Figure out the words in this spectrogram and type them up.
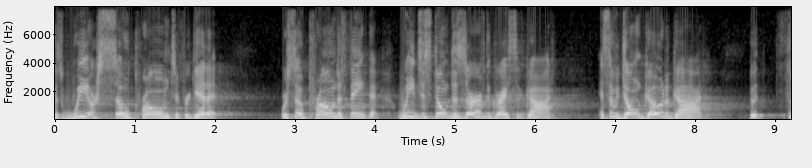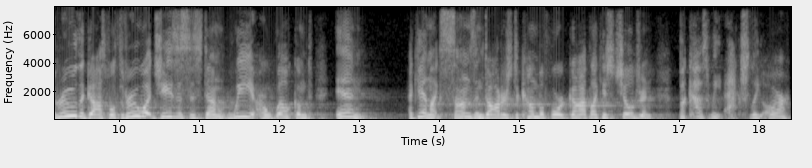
Because we are so prone to forget it. We're so prone to think that we just don't deserve the grace of God. And so we don't go to God. But through the gospel, through what Jesus has done, we are welcomed in. Again, like sons and daughters to come before God like his children because we actually are.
